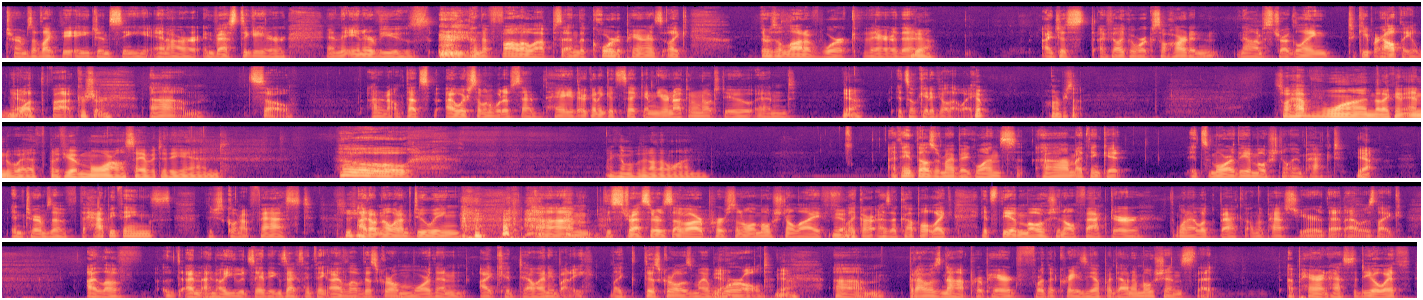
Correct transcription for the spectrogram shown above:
terms of like the agency and our investigator and the interviews and the follow ups and the court appearance. Like there's a lot of work there that Yeah, I just I feel like I worked so hard and now I'm struggling to keep her healthy. Yeah, what the fuck? for sure. Um, so I don't know. That's I wish someone would have said, "Hey, they're gonna get sick and you're not gonna know what to do, and Yeah. it's okay to feel that way." Yep, hundred percent. So I have one that I can end with, but if you have more, I'll save it to the end. Oh, I can come up with another one. I think those are my big ones. Um, I think it it's more the emotional impact Yeah, in terms of the happy things. They're just going up fast. I don't know what I'm doing. um, the stressors of our personal emotional life, Yeah. like our as a couple, like it's the emotional factor. When I look back on the past year, that I was like, I love, and I know you would say the exact same thing. I love this girl more than I could tell anybody. Like this girl is my Yeah. world. yeah, Um, but I was not prepared for the crazy up and down emotions that a parent has to deal with.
